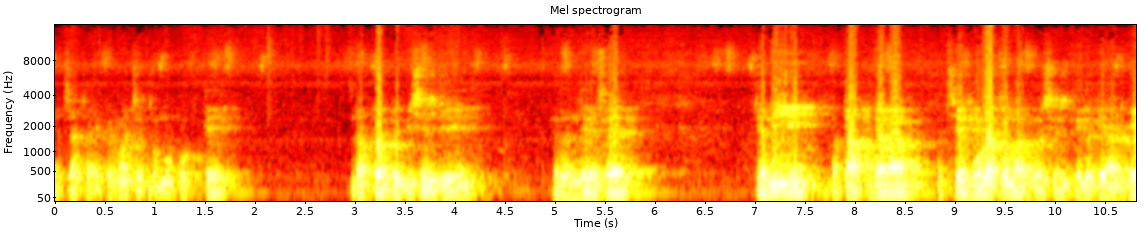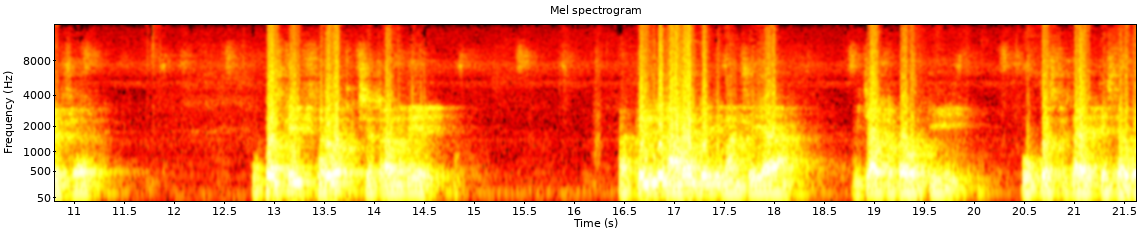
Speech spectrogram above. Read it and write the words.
याच्या कार्यक्रमाचे प्रमुख वक्ते डॉक्टर बिभीषणजी रणदेवे साहेब त्यांनी आता आपल्याला अतिशय मोलाचं मार्गदर्शन केलं ते अडगळे साहेब उपस्थित सर्वच क्षेत्रामध्ये अत्यंत नावाजलेली माणसं या विचारपटावरती उपस्थित आहेत ते सर्व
